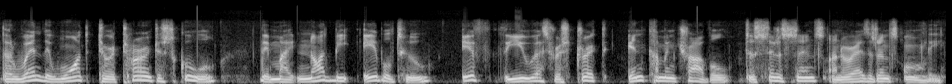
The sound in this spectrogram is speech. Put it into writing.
that when they want to return to school, they might not be able to if the U.S. restrict incoming travel to citizens and residents only.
